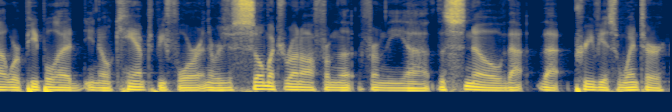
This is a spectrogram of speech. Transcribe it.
uh, where people had, you know, camped before and there was just so much runoff from the from the uh, the snow that that previous winter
